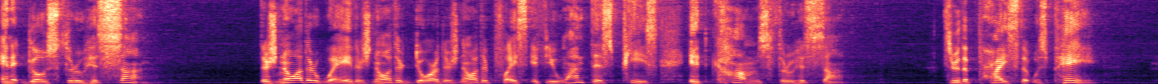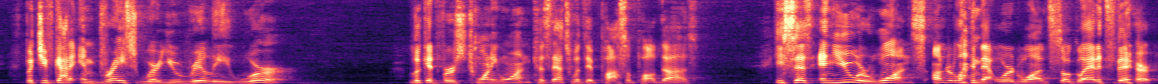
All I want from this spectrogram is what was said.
and it goes through His Son. There's no other way, there's no other door, there's no other place. If you want this peace, it comes through His Son through the price that was paid. But you've got to embrace where you really were. Look at verse 21, because that's what the Apostle Paul does. He says, And you were once, underline that word once, so glad it's there.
